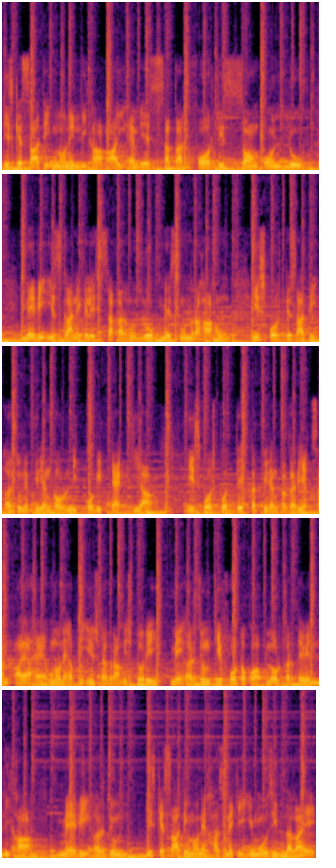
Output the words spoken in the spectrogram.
इसके साथ ही उन्होंने लिखा I am a sucker for this song on loop मैं भी इस गाने के लिए सकर हूँ लूप में सुन रहा हूँ। इस पोस्ट के साथ ही अर्जुन ने प्रियंका और निक को भी टैग किया। इस पोस्ट को देखकर प्रियंका का रिएक्शन आया है। उन्होंने अपनी इंस्टाग्राम स्टोरी में अर्जुन की फ़ोटो को अपलोड करते हुए लिखा मैं भी अर्जुन। इसके साथ ही उन्होंने हंसने की इमोजी लगाए।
